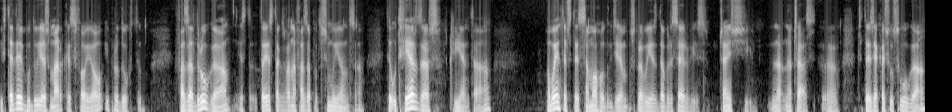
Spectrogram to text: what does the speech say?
i wtedy budujesz markę swoją i produktu. Faza druga jest, to jest tak zwana faza podtrzymująca. Ty utwierdzasz klienta obojętne czy to jest samochód, gdzie sprawuje dobry serwis, części na, na czas, e, czy to jest jakaś usługa,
